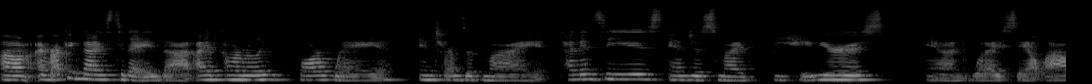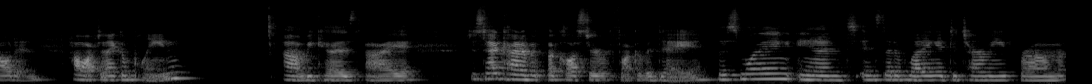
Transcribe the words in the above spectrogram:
Um, I recognize today that I have come a really far way in terms of my tendencies and just my behaviors and what I say out loud and how often I complain um, because I just had kind of a, cluster fuck of a day this morning. And instead of letting it deter me from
